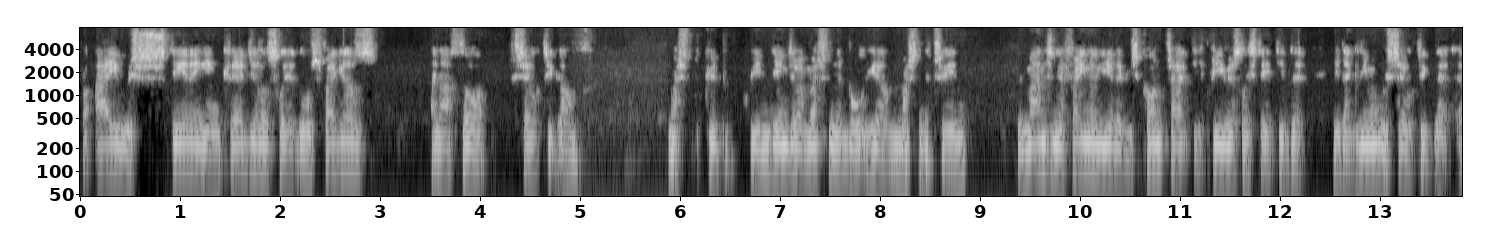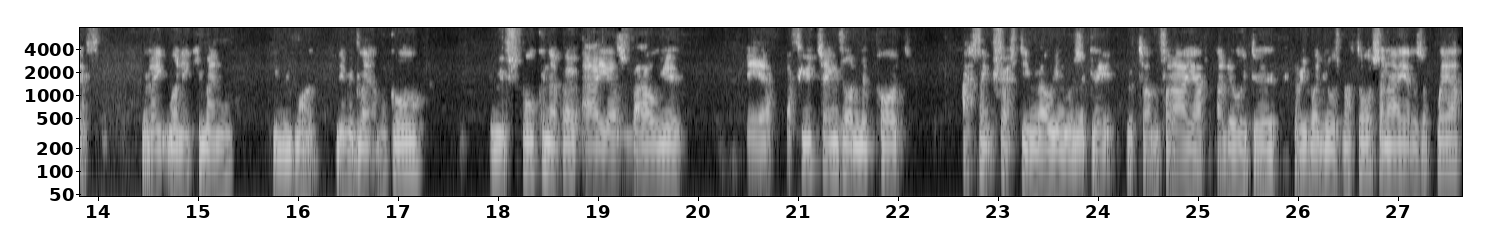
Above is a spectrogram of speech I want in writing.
but I was staring incredulously at those figures and I thought Celtic have missed, could be in danger of missing the boat here and missing the train. The man's in the final year of his contract. He previously stated that he had agreement with Celtic that if the right money came in, he would want they would let him go. And we've spoken about Ajer's value uh, a few times on the pod. I think 15 million was a great return for Ajer. I really do. Everybody knows my thoughts on Ajer as a player.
